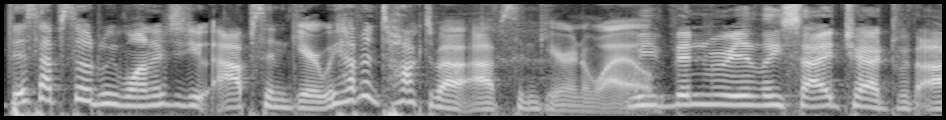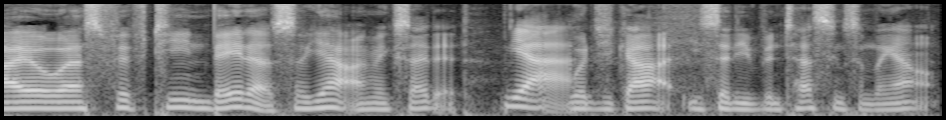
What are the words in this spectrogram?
this episode, we wanted to do apps and gear. We haven't talked about apps and gear in a while. We've been really sidetracked with iOS 15 beta, so yeah, I'm excited. yeah. What you got? You said you've been testing something out.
